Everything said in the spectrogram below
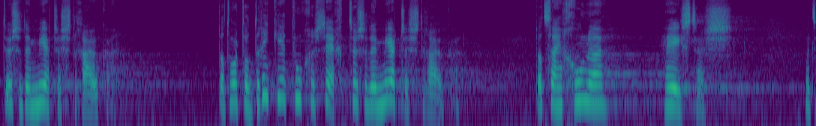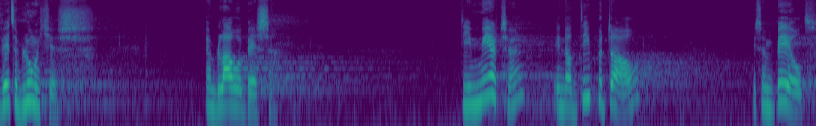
tussen de meertestruiken. Dat wordt tot drie keer toe gezegd, tussen de meertestruiken. Dat zijn groene heesters met witte bloemetjes en blauwe bessen. Die meerten in dat diepe dal is een beeld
